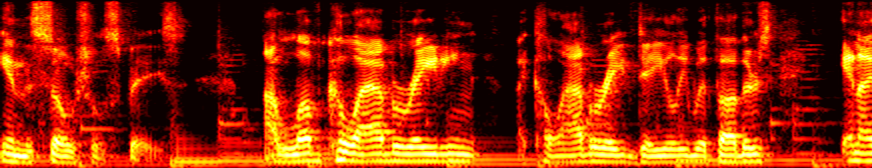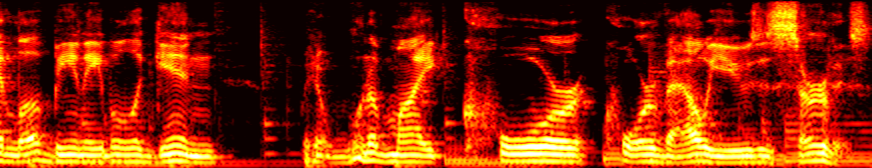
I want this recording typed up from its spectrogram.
in the social space. I love collaborating. I collaborate daily with others, and I love being able again. You know, one of my core core values is service,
